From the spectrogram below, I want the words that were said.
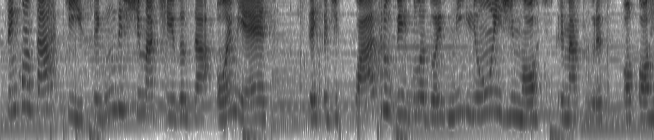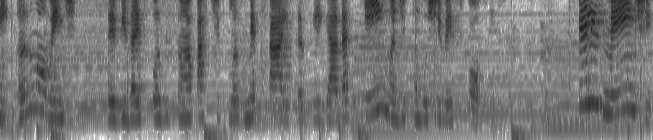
Sem contar que, segundo estimativas da OMS, cerca de 4,2 milhões de mortes prematuras ocorrem anualmente devido à exposição a partículas metálicas ligada à queima de combustíveis fósseis. Felizmente,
